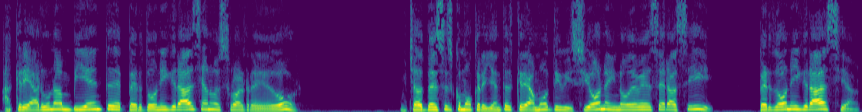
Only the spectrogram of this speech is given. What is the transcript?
a crear un ambiente de perdón y gracia a nuestro alrededor. Muchas veces como creyentes creamos divisiones y no debe ser así. Perdón y gracia.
